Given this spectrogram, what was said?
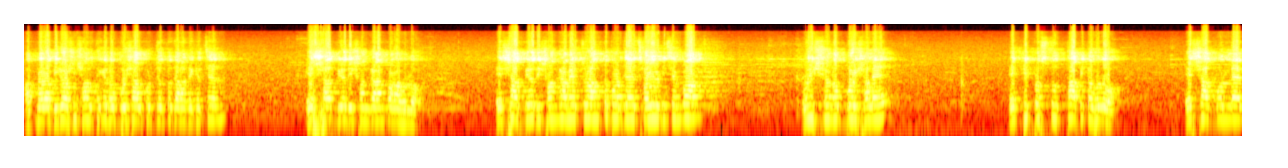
আপনারা বিরাশি সাল থেকে নব্বই সাল পর্যন্ত যারা দেখেছেন এরশাদ বিরোধী সংগ্রাম করা হলো। এরশাদ বিরোধী সংগ্রামের চূড়ান্ত পর্যায়ে ছয়ই ডিসেম্বর উনিশশো নব্বই সালে একটি প্রশ্ন উত্থাপিত হলো। এরশাদ বললেন,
